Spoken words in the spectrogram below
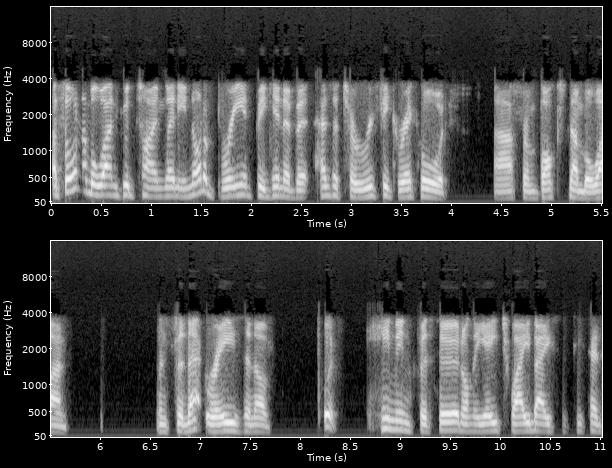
I thought number one, Good Time Lenny, not a brilliant beginner, but has a terrific record uh, from box number one. And for that reason, I've put him in for third on the each way basis. He's had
